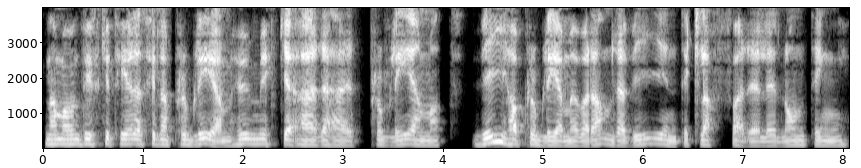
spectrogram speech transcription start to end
när man diskuterar sina problem. Hur mycket är det här ett problem att vi har problem med varandra, vi inte klaffar eller någonting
